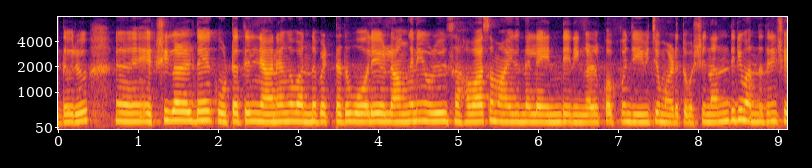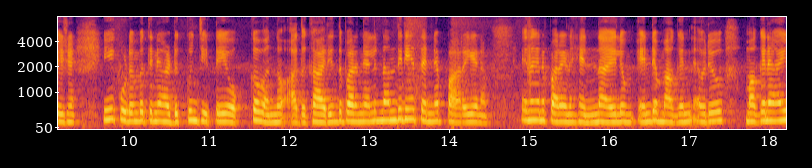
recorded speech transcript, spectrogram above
ഇതൊരു യക്ഷികളുടെ കൂട്ടത്തിൽ ഞാനങ്ങ് വന്ന് പെട്ടതുപോലെയുള്ള അങ്ങനെ ഒരു സഹവാസമായിരുന്നല്ല? എന്റെ നിങ്ങൾക്കൊപ്പം ജീവിച്ച് മടുത്തു. പക്ഷെ നന്ദിനി വന്നതിന് ശേഷം ഈ കുടുംബത്തിന് അടുക്കും ചിട്ടയും ഒക്കെ വന്നു. അത് കാര്യം എന്ന് പറഞ്ഞാൽ നന്ദിനിയെ തന്നെ പറയണം. എന്നിങ്ങനെ പറയണം. എന്നായാലും എന്റെ മകൻ ഒരു മകനായി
